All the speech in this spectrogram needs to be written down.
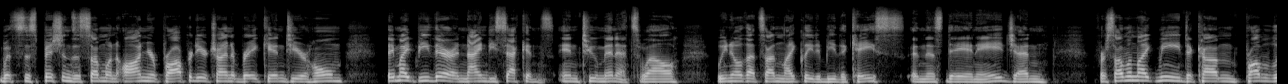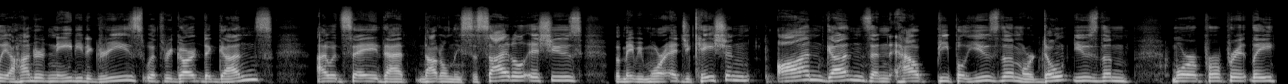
with suspicions of someone on your property or trying to break into your home, they might be there in 90 seconds, in two minutes. Well, we know that's unlikely to be the case in this day and age. And for someone like me to come probably 180 degrees with regard to guns, I would say that not only societal issues, but maybe more education on guns and how people use them or don't use them more appropriately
